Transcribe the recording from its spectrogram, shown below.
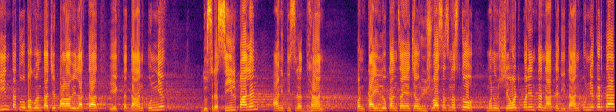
तीन तत्व भगवंताचे पाळावे लागतात. एक तर दान पुण्य दुसरं सील पालन आणि तिसरं ध्यान. पण काही लोकांचा याच्यावर विश्वासच नसतो. म्हणून शेवटपर्यंत ना कधी दान पुण्य करतात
